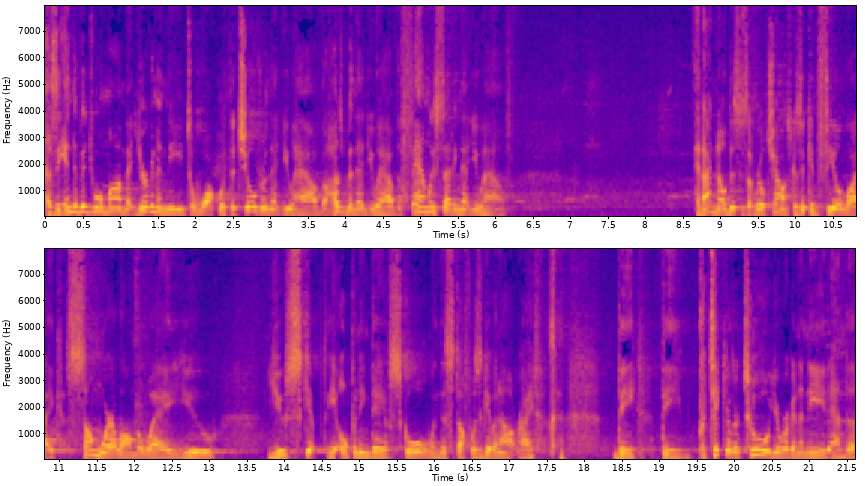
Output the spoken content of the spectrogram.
as the individual mom that you're going to need to walk with the children that you have, the husband that you have, the family setting that you have. And I know this is a real challenge because it can feel like somewhere along the way you you skipped the opening day of school when this stuff was given out, right? the the particular tool you were going to need and the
